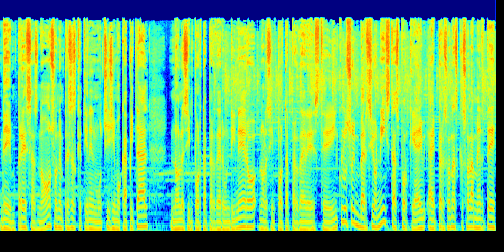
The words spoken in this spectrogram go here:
de, empresas, ¿no? Son empresas que tienen muchísimo capital, no les importa perder un dinero, no les importa perder este, incluso inversionistas, porque hay, hay personas que solamente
